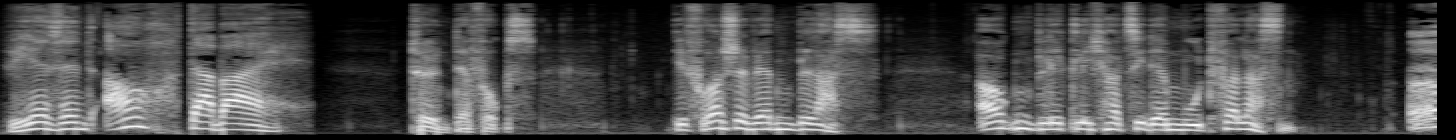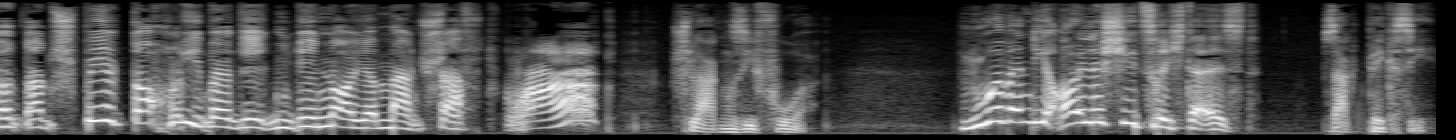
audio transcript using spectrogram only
Wir sind auch dabei, tönt der Fuchs. Die Frösche werden blass. Augenblicklich hat sie der Mut verlassen. Äh, dann spielt doch lieber gegen die neue Mannschaft, schlagen sie vor. Nur wenn die Eule Schiedsrichter ist, sagt Pixie.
